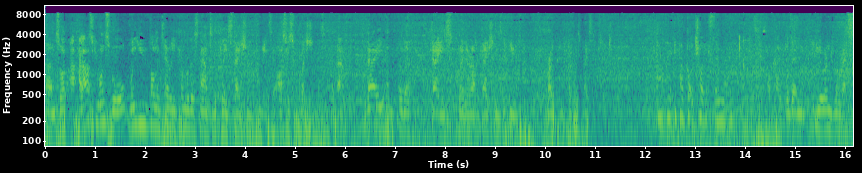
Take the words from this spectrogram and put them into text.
Um, so I'll, I'll, ask you once more, will you voluntarily come with us now to the police station for me to ask you some questions about today and other days where there are allegations that you've broken public space protection? Uh, if I've got a choice, then no. Okay, well then you're under arrest.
